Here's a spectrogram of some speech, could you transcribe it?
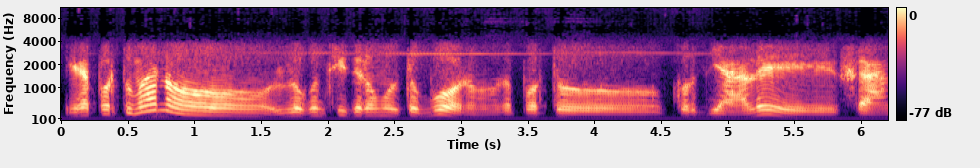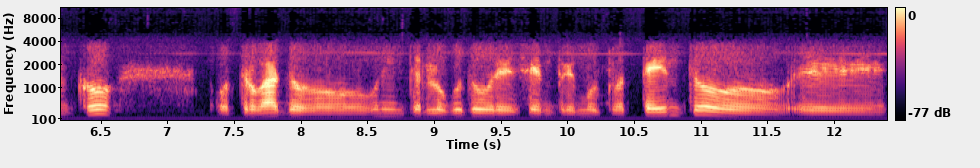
Il rapporto umano lo considero molto buono, un rapporto cordiale, franco, ho trovato un interlocutore sempre molto attento e,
